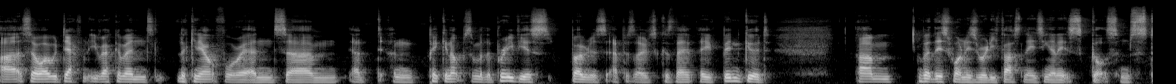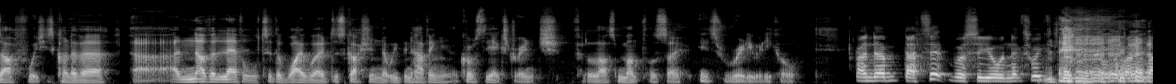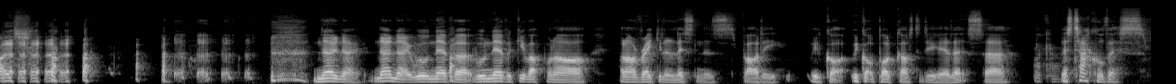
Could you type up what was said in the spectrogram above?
Uh, so I would definitely recommend looking out for it and um, and, and picking up some of the previous bonus episodes because they've been good. Um, but this one is really fascinating and it's got some stuff which is kind of a uh, another level to the Y word discussion that we've been having across the extra inch for the last month or so. It's really really cool. And um, that's it. We'll see you all next week. no, no, no, no. We'll never, we'll never give up on our on our regular listeners, Bardi. We've got we've got a podcast to do here. Let's uh, okay. let's tackle this.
